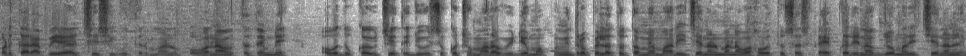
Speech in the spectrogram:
પડકાર આપી રહ્યા છે. સિગુતરમાનો પવન આવતા તેમણે આ બધું કહ્યું છે તે જોઈ શકો છો. મારા વિડીયોમાં પણ મિત્રો પહેલાં તો તમે મારી ચેનલમાં નવા હોય તો સબસ્ક્રાઈબ કરી નાખજો મારી ચેનલને.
